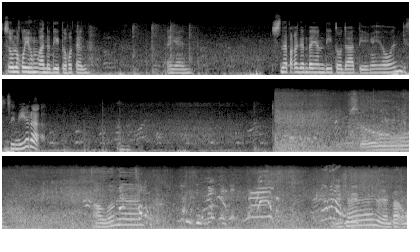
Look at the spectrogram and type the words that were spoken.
solo ko yung ano dito, hotel. Ayan. Tapos napakaganda yan dito dati. Ngayon, sinira. So, Alona. Diyan, walang tao.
